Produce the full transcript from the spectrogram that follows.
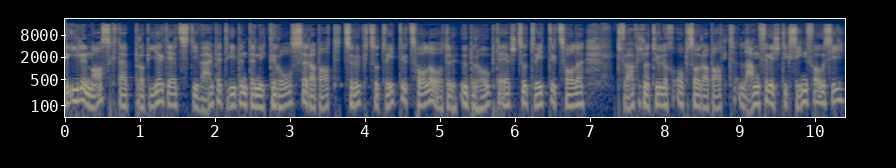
Der Elon Musk, der probiert jetzt, die Werbetreibenden mit grossen Rabatt zurück zu Twitter zu holen oder überhaupt erst zu Twitter zu holen. Die Frage ist natürlich, ob so Rabatt langfristig sinnvoll sind.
